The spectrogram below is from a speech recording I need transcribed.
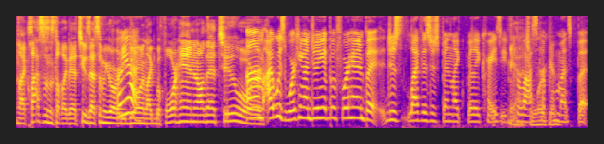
like classes and stuff like that too. Is that something you're already Oh, yeah. doing like beforehand and all that too? Or Um, I was working on doing it beforehand, but just life has just been like really crazy for Yeah, the last couple months. But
